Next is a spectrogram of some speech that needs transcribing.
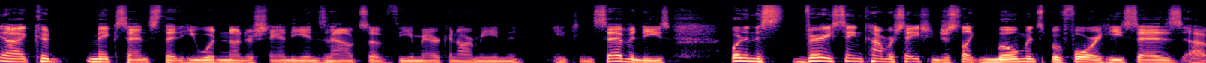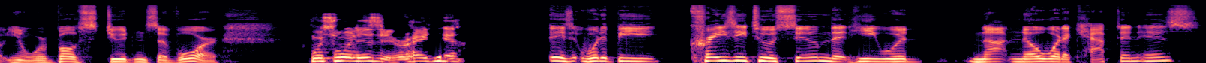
you know, it could make sense that he wouldn't understand the ins and outs of the American Army in the 1870s. But in this very same conversation, just like moments before, he says, uh, you know, we're both students of war. Which one is it, right? Yeah. Is would it be crazy to assume that he would not know what a captain is?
